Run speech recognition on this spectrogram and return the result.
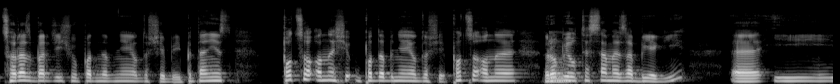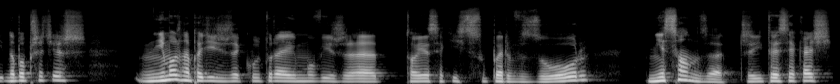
coraz bardziej się upodobniają do siebie. I pytanie jest, po co one się upodobniają do siebie? Po co one robią te same zabiegi? E, I no bo przecież nie można powiedzieć, że kultura im mówi, że to jest jakiś super wzór. Nie sądzę. Czyli to jest jakaś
